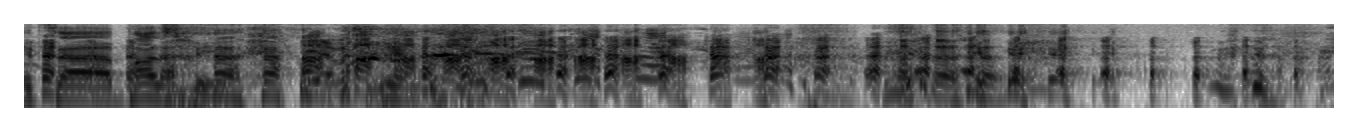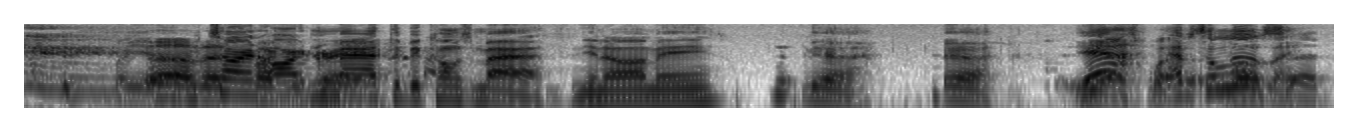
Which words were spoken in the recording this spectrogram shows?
It's uh, BuzzFeed. But yeah, Oh, you that's turn fucking art and math, it becomes math. You know what I mean? Yeah, yeah, yeah. Yes, well- absolutely. Well said.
